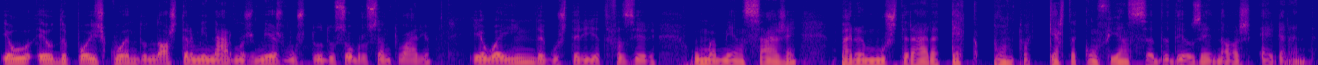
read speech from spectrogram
Eu, eu depois, quando nós terminarmos mesmo o estudo sobre o santuário, eu ainda gostaria de fazer uma mensagem para mostrar até que ponto que esta confiança de Deus em nós é grande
